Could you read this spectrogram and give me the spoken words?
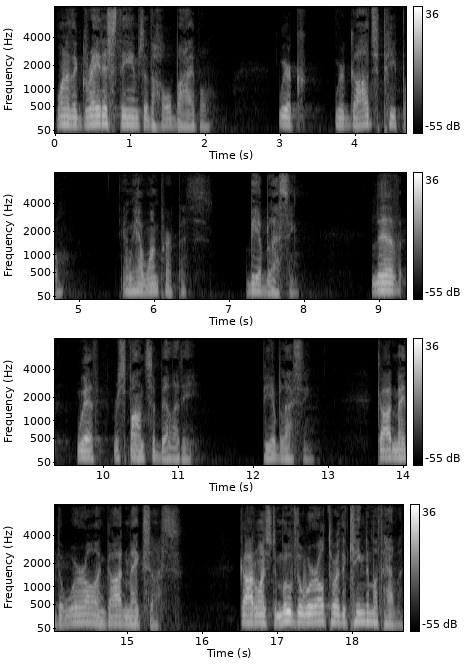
one of the greatest themes of the whole Bible. We're, we're God's people, and we have one purpose be a blessing. Live with responsibility. Be a blessing. God made the world, and God makes us. God wants to move the world toward the kingdom of heaven.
